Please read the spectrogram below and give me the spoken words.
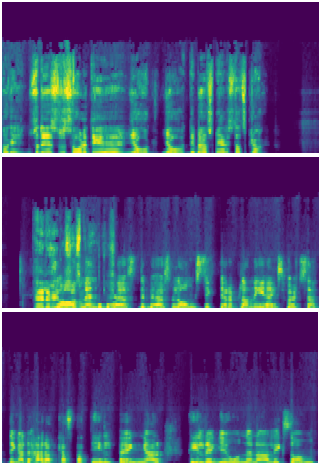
Okej, okay, så, det, så svaret är eh, ja, ja, det behövs mer statsbidrag? Ja, men det behövs, det behövs långsiktigare planeringsförutsättningar. Det här att kasta till pengar till regionerna liksom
